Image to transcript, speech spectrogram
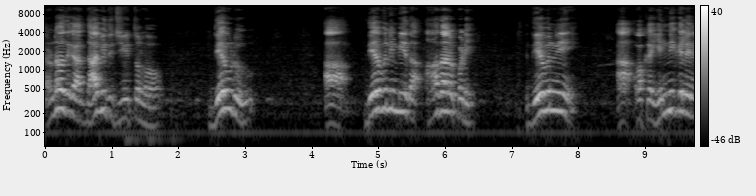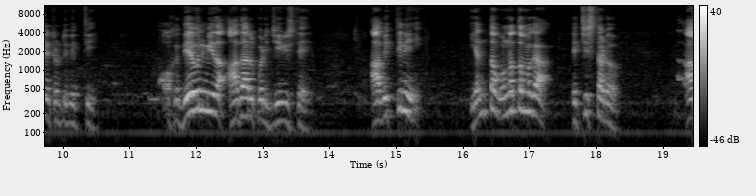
రెండవదిగా దావీదు జీవితంలో దేవుడు ఆ దేవుని మీద ఆధారపడి దేవుని ఆ ఒక ఎన్నిక లేనటువంటి వ్యక్తి ఒక దేవుని మీద ఆధారపడి జీవిస్తే ఆ వ్యక్తిని ఎంత ఉన్నతముగా హెచ్చిస్తాడో ఆ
